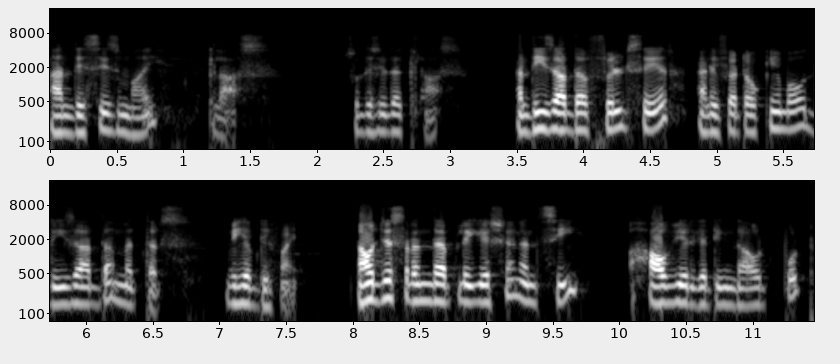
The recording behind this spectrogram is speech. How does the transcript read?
and this is my class. So this is the class. And these are the fields here. And if you're talking about these are the methods we have defined. Now just run the application and see how we are getting the output.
